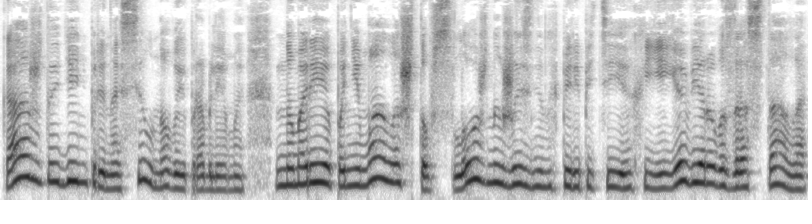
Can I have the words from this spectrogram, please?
Каждый день приносил новые проблемы, но Мария понимала, что в сложных жизненных перипетиях ее вера возрастала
